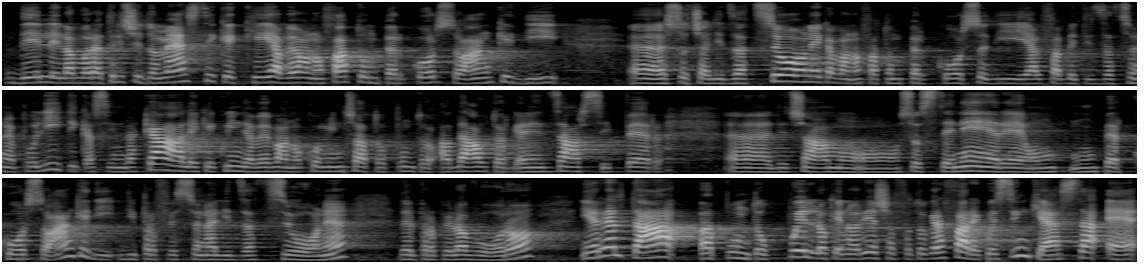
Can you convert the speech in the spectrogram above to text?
delle lavoratrici domestiche che avevano fatto un percorso anche di eh, socializzazione, che avevano fatto un percorso di alfabetizzazione politica, sindacale, che quindi avevano cominciato appunto ad auto-organizzarsi per eh, diciamo, sostenere un, un, percorso anche di, di, professionalizzazione del proprio lavoro, in realtà appunto quello che non riesce a fotografare questa inchiesta è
